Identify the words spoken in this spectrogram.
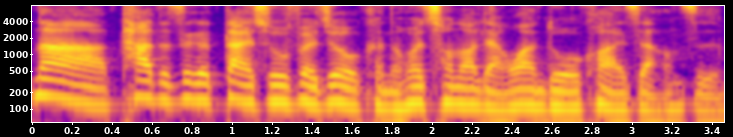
那它的这个代书费就可能会冲到两万多块这样子。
